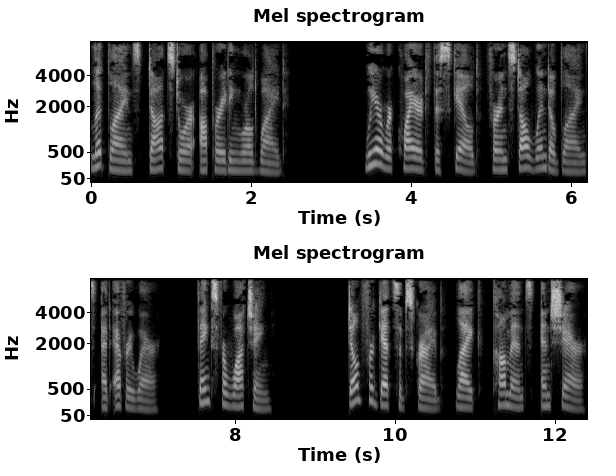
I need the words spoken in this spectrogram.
Litblinds.store operating worldwide. We are required the skilled for install window blinds at everywhere. Thanks for watching. Don't forget subscribe, like, comments, and share.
